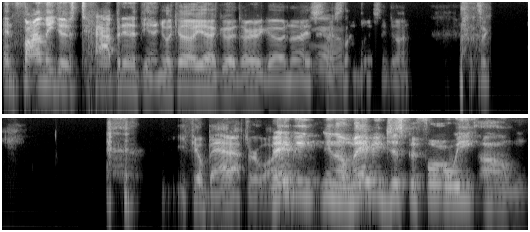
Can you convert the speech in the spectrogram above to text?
and finally just tap it in at the end. You're like, oh yeah, good, there you go, nice, Yeah. nicely, nicely done. It's like you feel bad after a while. Maybe you know, maybe just before we um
